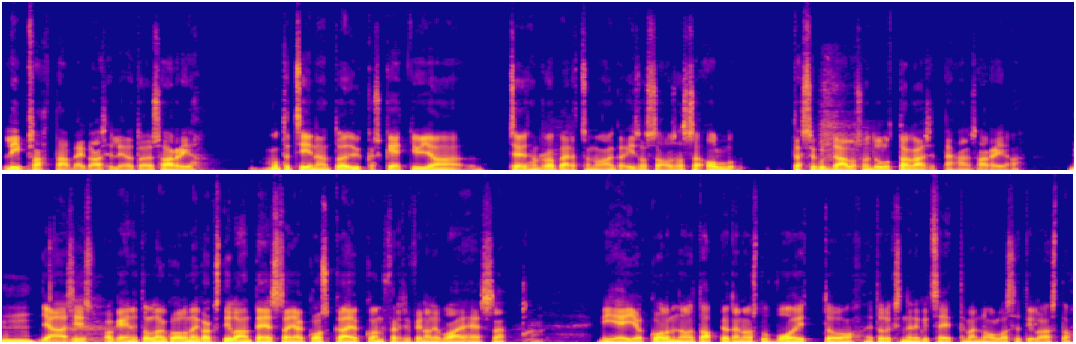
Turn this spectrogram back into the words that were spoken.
lipsahtaa Vegasille jo toi sarja. Mutta siinä on tuo ykkösketju ja Jason Robertson on aika isossa osassa ollut tässä, kun Dallas on tullut takaisin tähän sarjaan. Mm. Ja siis, okei, okay, nyt ollaan 3-2 tilanteessa ja koskaan ei ole konferenssifinaalivaiheessa, niin ei ole 3-0 tappiota noustu voittoa, että oliko se 47-0 se tilasto,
